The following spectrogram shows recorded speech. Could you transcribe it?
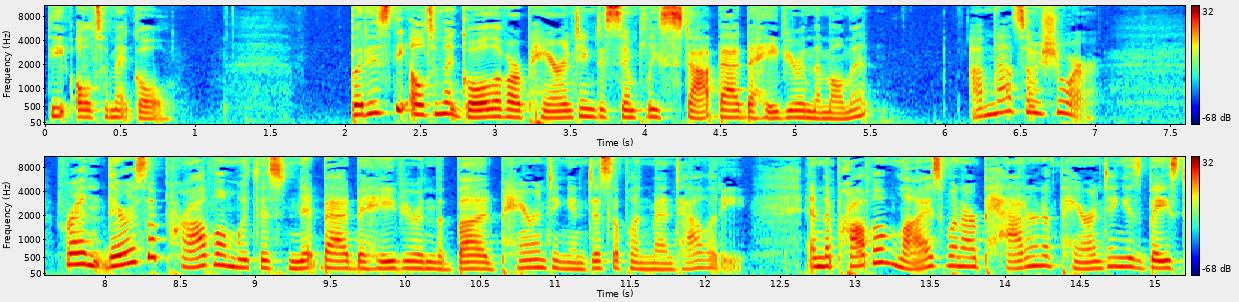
The ultimate goal. But is the ultimate goal of our parenting to simply stop bad behavior in the moment? I'm not so sure. Friend, there is a problem with this nip bad behavior in the bud parenting and discipline mentality. And the problem lies when our pattern of parenting is based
